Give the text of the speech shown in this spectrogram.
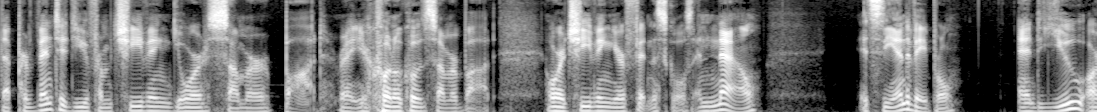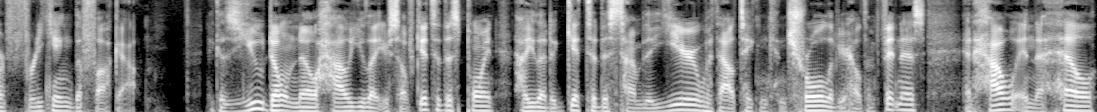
that prevented you from achieving your summer bod, right? Your quote unquote summer bod or achieving your fitness goals. And now it's the end of April and you are freaking the fuck out because you don't know how you let yourself get to this point, how you let it get to this time of the year without taking control of your health and fitness, and how in the hell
